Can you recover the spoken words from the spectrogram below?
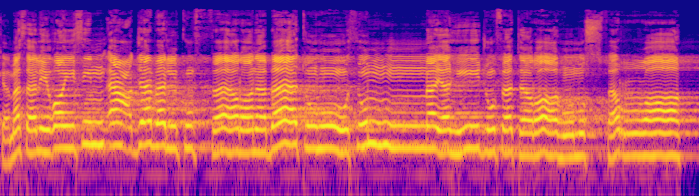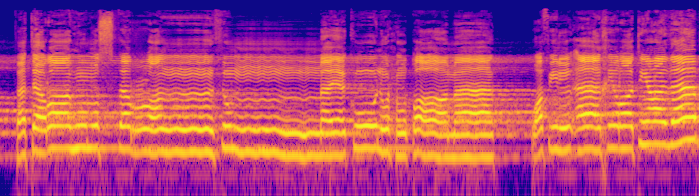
كمثل غيث أعجب الكفار نباته ثم يهيج فتراه مصفرا فتراه مصفرا ثم يكون حطاما. وفي الآخرة عذاب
